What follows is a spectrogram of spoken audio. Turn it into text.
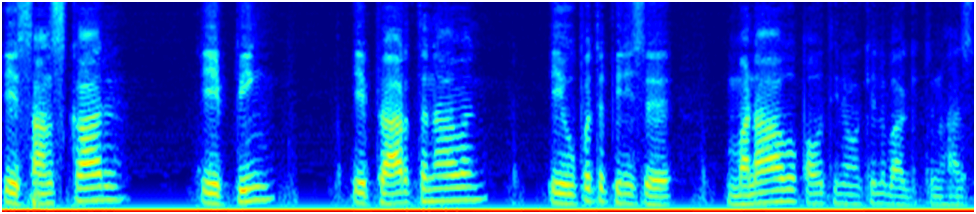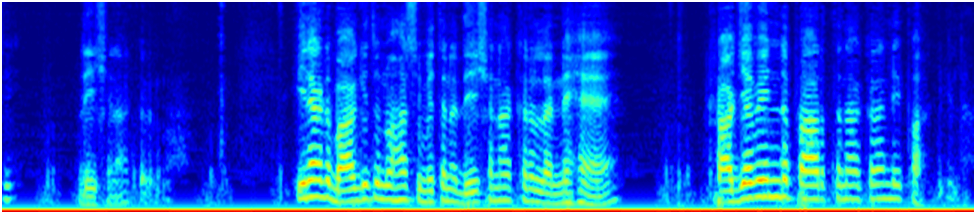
ඒ සංස්කාර, ඒ පිං, ඒ ප්‍රාර්ථනාවන්, ඒ උපත පිණිස මනාව පවතිනවා කියලා භාග්‍යතුන් වහන්සේ දේශනා කරනවා. ඊළඟට භාග්‍යතුන් වහන්සේ මෙතන දේශනා කරලා නැහැ රජ වෙන්න ප්‍රාර්ථනා කරන්න එපා කියලා.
